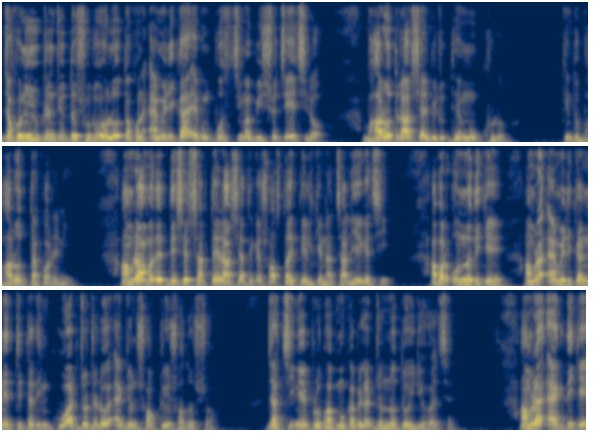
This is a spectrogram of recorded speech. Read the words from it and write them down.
যখন ইউক্রেন যুদ্ধ শুরু হলো, তখন আমেরিকা এবং পশ্চিমা বিশ্ব চেয়েছিল, ভারত রাশিয়ার বিরুদ্ধে মুখ খুলুক। কিন্তু ভারত তা করেনি। আমরা আমাদের দেশের স্বার্থে রাশিয়া থেকে সস্তায় তেল কেনা চালিয়ে গেছি। আবার অন্যদিকে, আমরা আমেরিকার নেতৃত্বাধীন কুয়ার জোটেরও একজন সক্রিয় সদস্য, যা চীনের প্রভাব মোকাবেলার জন্য তৈরি হয়েছে। আমরা একদিকে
